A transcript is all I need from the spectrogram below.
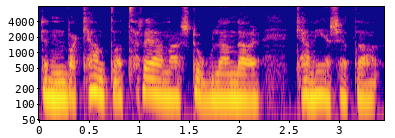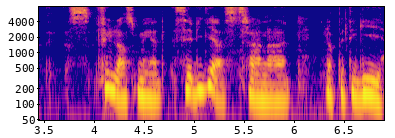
den vakanta tränarstolen där kan ersättas fyllas med Sevillas tränare. Lopetegui.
